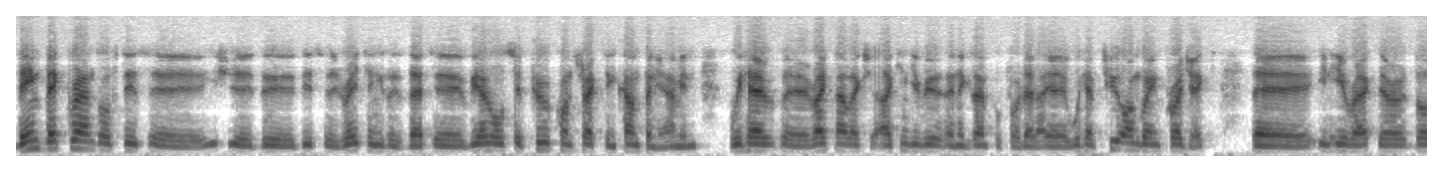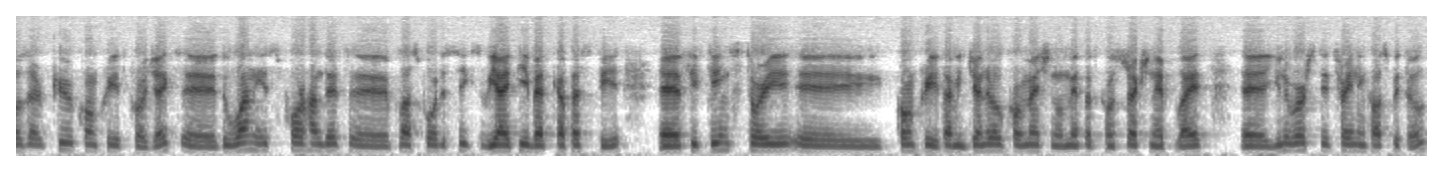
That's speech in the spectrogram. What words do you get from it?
main background of this uh, issue, the, this uh, ratings is that uh, we are also a pure contracting company. I mean, we have uh, right now, actually, I can give you an example for that. Uh, we have two ongoing projects. Uh, in Iraq, there are, those are pure concrete projects. the one is 400 plus 46 VIP bed capacity, 15 story concrete, I mean, general conventional method construction applied university training hospital.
